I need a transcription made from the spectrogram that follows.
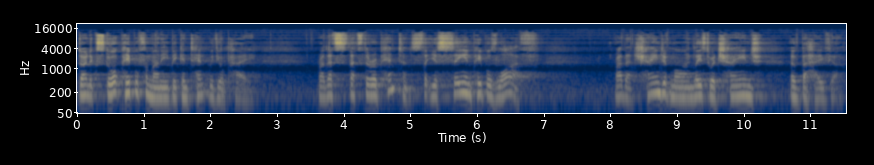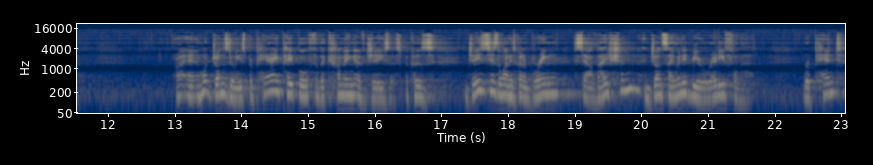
don't extort people for money, be content with your pay. Right, that's, that's the repentance that you see in people's life. Right, that change of mind leads to a change of behaviour. Right, and what John's doing is preparing people for the coming of Jesus because Jesus is the one who's going to bring salvation, and John's saying we need to be ready for that. Repent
